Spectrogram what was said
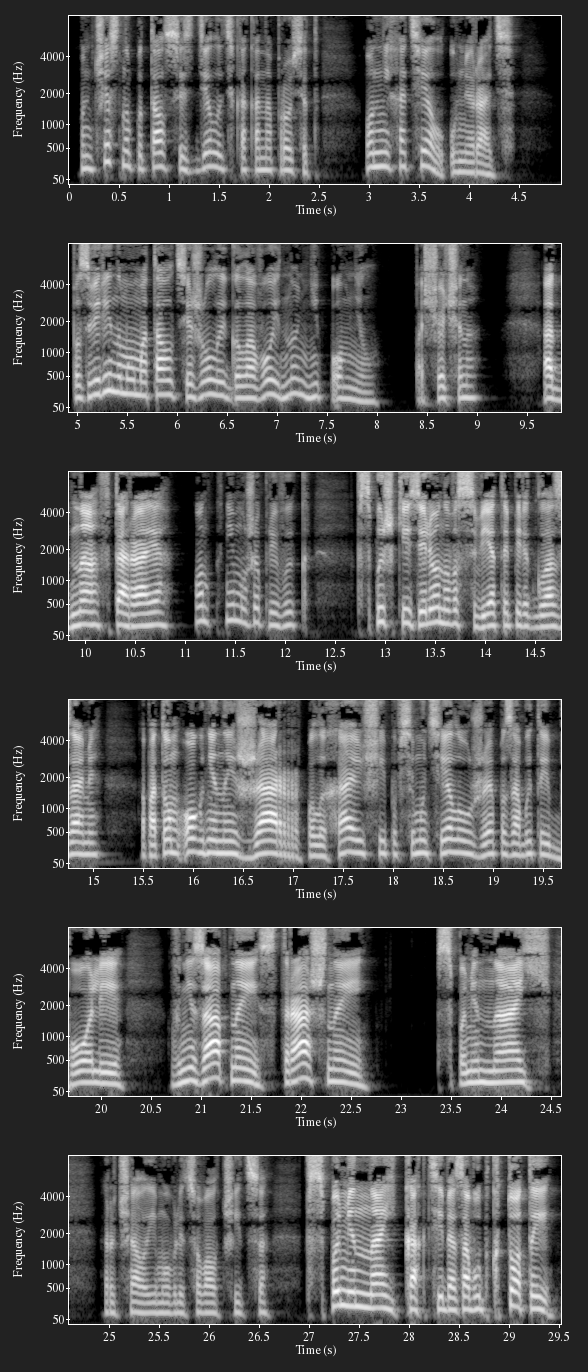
Он честно пытался сделать, как она просит. Он не хотел умирать. По-звериному мотал тяжелой головой, но не помнил. Пощечина. Одна, вторая. Он к ним уже привык. Вспышки зеленого света перед глазами, а потом огненный жар, полыхающий по всему телу уже позабытой боли, внезапный, страшный. «Вспоминай!» — рычала ему в лицо волчица. «Вспоминай, как тебя зовут, кто ты!»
